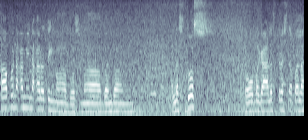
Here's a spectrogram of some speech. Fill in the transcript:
Hapon na kami nakarating mga boss, mga bandang alas 2 o mag alas 3 na pala.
